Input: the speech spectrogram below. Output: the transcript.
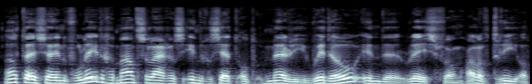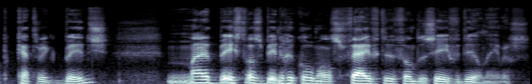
had hij zijn volledige maandsalaris ingezet op Mary Widow in de race van half drie op Catterick Bridge maar het beest was binnengekomen als vijfde van de zeven deelnemers.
